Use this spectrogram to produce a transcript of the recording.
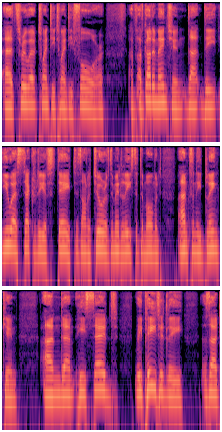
uh, throughout 2024, I've, I've got to mention that the U.S. Secretary of State is on a tour of the Middle East at the moment, Antony Blinken, and um, he said repeatedly that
